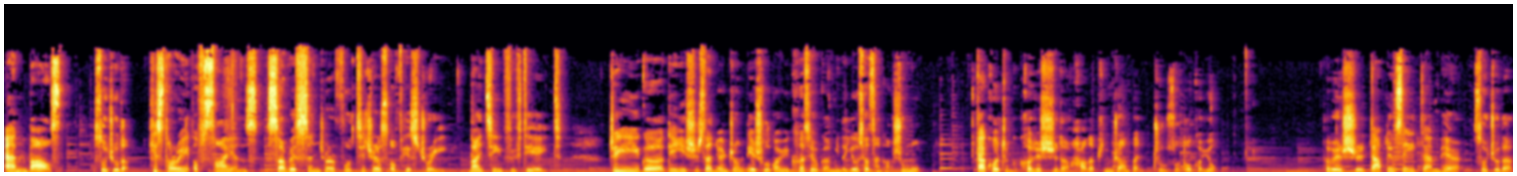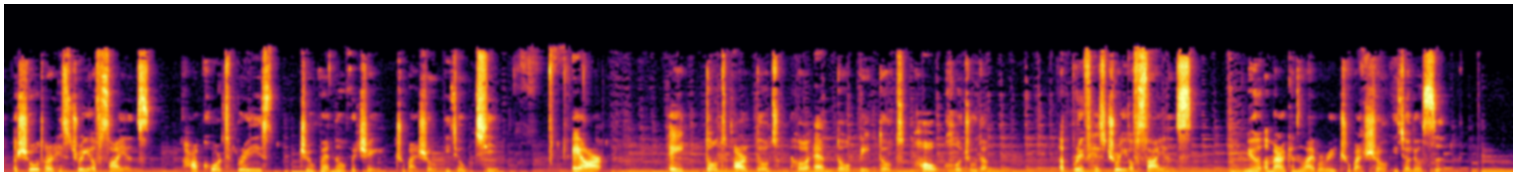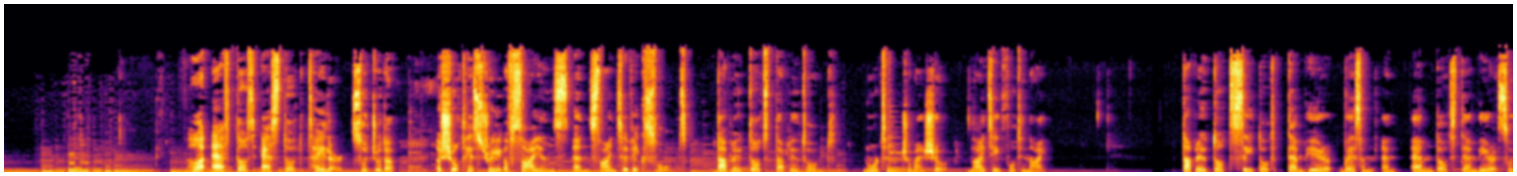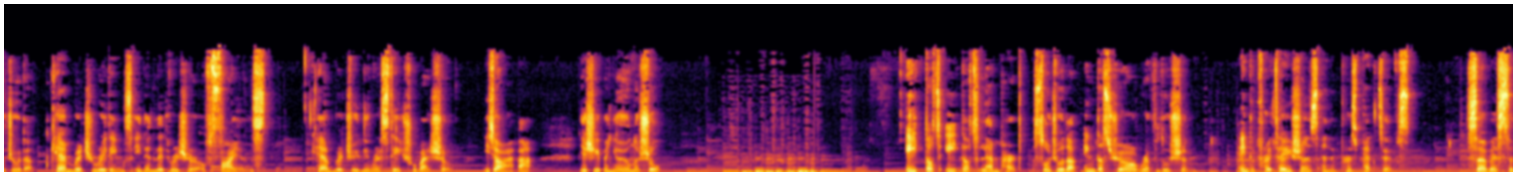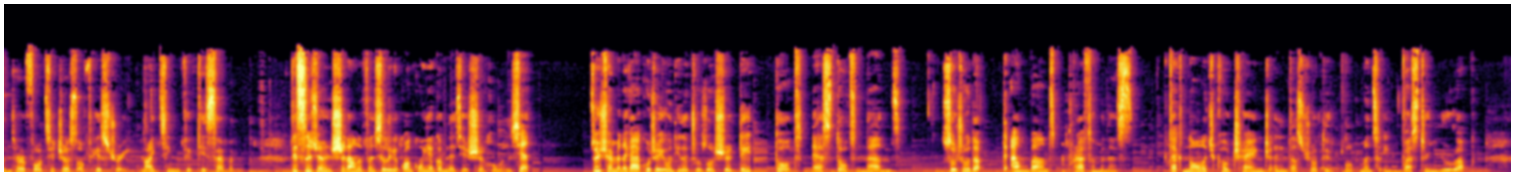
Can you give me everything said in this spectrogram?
：M. Bowles 所著的。History of Science Service Center for Teachers of History, 1958。这一个第十三卷中列出了关于科学革命的优秀参考书目，概括整个科学史的好的瓶装本著作都可用。特别是 W.C. Dampier 所著的《A Shorter History of Science》，Harcourt Breeze Jovanovici 出版社，一九五七；A. R. A. dot R. dot 和 M. B. dot Ho 合著的。A Brief History of Science, New American Library 出版社，一九六四。和 F. S. Taylor 所着的《A Short History of Science and Scientific Thought》，W. W. Norton 出版社，1949。W. C. Dampier Wilson and M. Dampier 所着的《Cambridge Readings in the Literature of Science》。Cambridge University 出版社，一九二八，也是一本有用的书。 E. E. Lampard 所着的《Industrial Revolution: Interpretations and Perspectives》，Service Center for Teachers of History, 1957。第四卷适当的分析了有关工业革命的解释和文献。最全面的概括这一问题的着作是 D. S. Nance 所着的《The Unbound Preeminence》。technological change and industrial development in Western Europe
